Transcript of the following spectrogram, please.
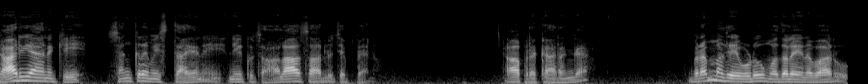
కార్యానికి సంక్రమిస్తాయని నీకు చాలాసార్లు చెప్పాను. ఆ ప్రకారంగా బ్రహ్మదేవుడు మొదలైన వారు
